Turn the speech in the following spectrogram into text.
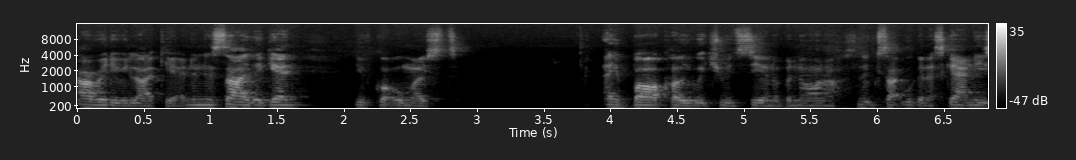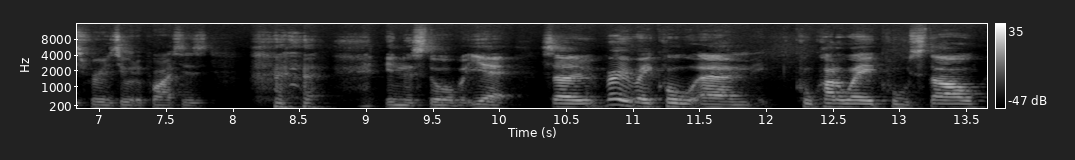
I really, really like it. And then the side again, you've got almost a barcode which you would see on a banana. Looks like we're going to scan these through and see what the price is in the store. But yeah, so very, very cool, um, cool colorway, cool style,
